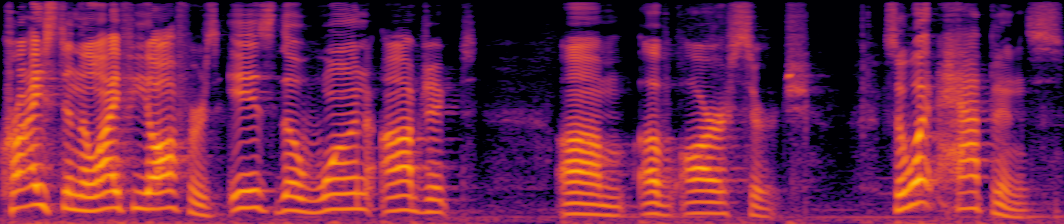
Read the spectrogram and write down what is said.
Christ in the life he offers is the one object um, of our search. So, what happens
